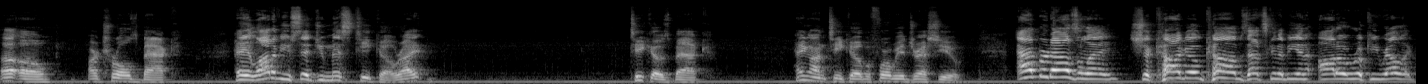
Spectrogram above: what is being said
Uh-oh. Our troll's back. Hey, a lot of you said you missed Tico, right? Tico's back. Hang on, Tico, before we address you. Adbert Alzolay, Chicago Cubs. That's going to be an auto rookie relic.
